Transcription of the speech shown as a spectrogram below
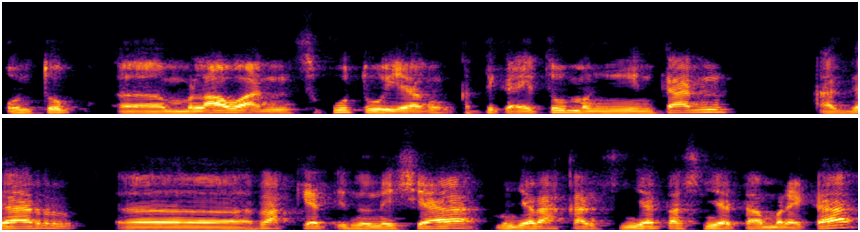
untuk uh, melawan sekutu yang ketika itu menginginkan agar uh, rakyat Indonesia menyerahkan senjata-senjata mereka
